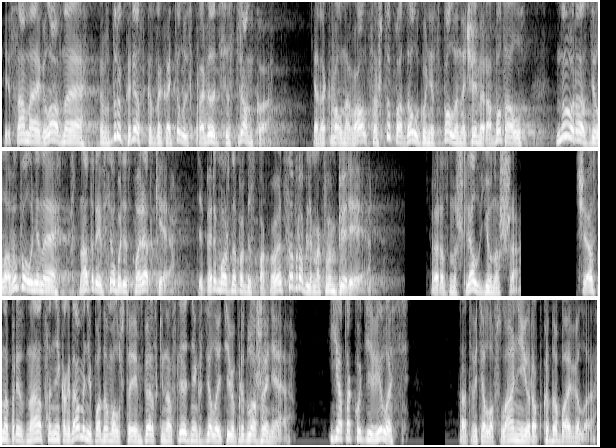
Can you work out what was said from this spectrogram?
«И самое главное, вдруг резко захотелось проведать сестренку. Я так волновался, что подолгу не спал и ночами работал. Ну, раз дела выполнены, с Натрой всё будет в порядке. Теперь можно побеспокоиться о проблемах в Империи», – размышлял юноша. «Честно признаться, никогда бы не подумал, что имперский наследник сделает тебе предложение». «Я так удивилась», — ответила Флани и робко добавила.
